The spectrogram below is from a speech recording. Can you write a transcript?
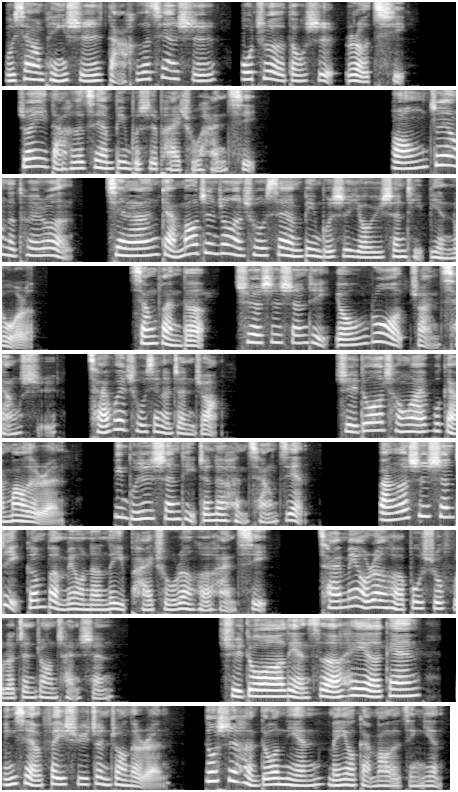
不像平时打呵欠时呼出的都是热气。所以打呵欠并不是排除寒气。从这样的推论，显然感冒症状的出现，并不是由于身体变弱了。相反的，却是身体由弱转强时才会出现的症状。许多从来不感冒的人，并不是身体真的很强健，反而是身体根本没有能力排除任何寒气，才没有任何不舒服的症状产生。许多脸色黑而干、明显肺虚症状的人，都是很多年没有感冒的经验。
